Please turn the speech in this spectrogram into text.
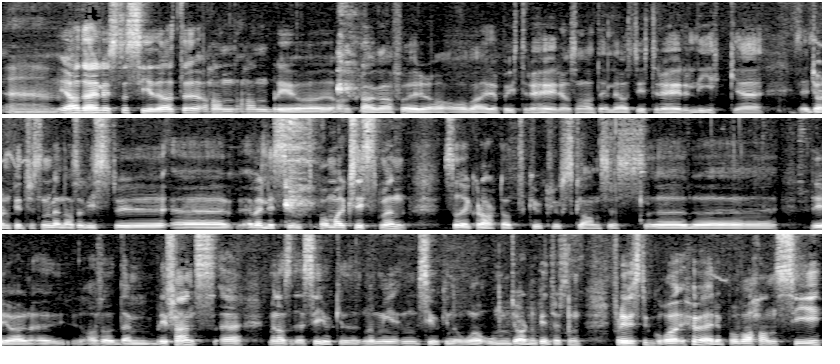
Um, ja, det har jeg lyst til å si det at Han, han blir jo anklaga for å, å, være på ytre høyre, og sånt eller at ytre høyre liker Jordan Peterson. Men altså, hvis du eh, er veldig sint på marxismen, så er det klart at Ku Klux Klan syns eh, det, de, gjør, eh, altså, de blir fans. Eh, men altså, det sier jo, ikke, noe, sier jo, ikke, noe om Jordan Peterson. Fordi Hvis du går hører på hva han sier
